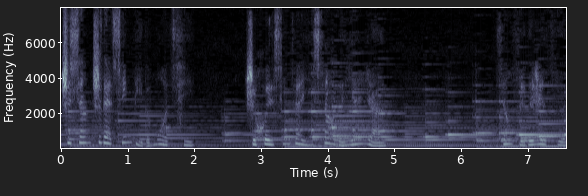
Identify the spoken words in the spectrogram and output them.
是相知在心底的默契，是会心在一笑的嫣然。相随的日子，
